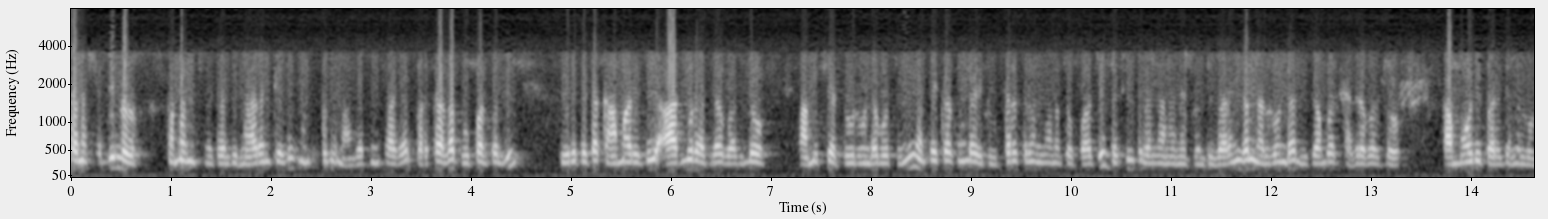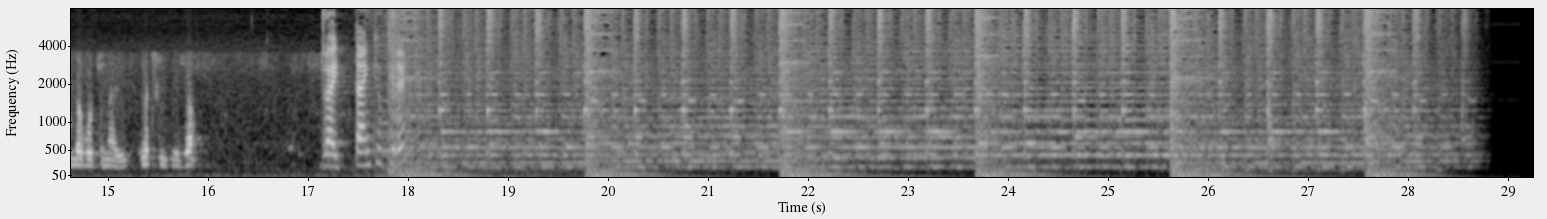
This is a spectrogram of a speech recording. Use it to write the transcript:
తన షెడ్యూల్ సంబంధించినటువంటి నారాయణ ఖేడ్ ముందు నాగార్జున సాగర్ పరకాల భూపాల్పల్లి సూర్యపేట కామారెడ్డి ఆర్మూర్ హైదరాబాద్లో అమిత్ షా టూర్ ఉండబోతుంది. అంతేకాకుండా ఇటు ఉత్తర తెలంగాణతో పాటు దక్షిణ తెలంగాణ అనేటువంటి వరంగల్ నల్గొండ నిజామాబాద్ హైదరాబాద్లో ఆ మోడీ పర్యటనలు ఉండబోతున్నాయి. Lakshmi puja. Right thank you Kiran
